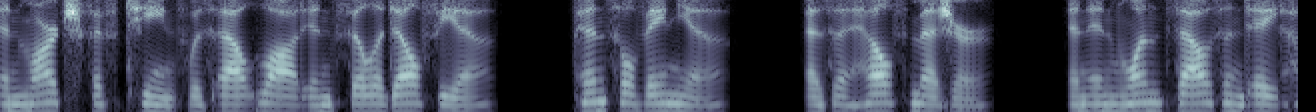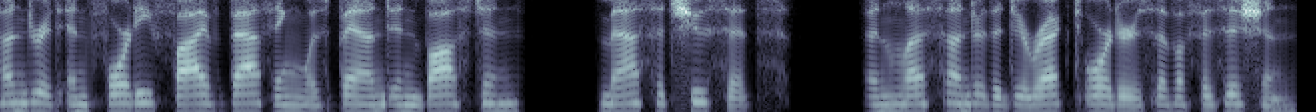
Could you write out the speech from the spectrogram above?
and March 15 was outlawed in Philadelphia, Pennsylvania, as a health measure, and in 1845 bathing was banned in Boston, Massachusetts, unless under the direct orders of a physician.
